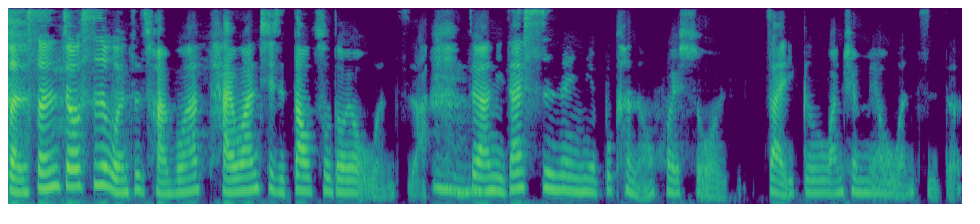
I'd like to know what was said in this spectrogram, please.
本身就是蚊子传播，台湾其实到处都有蚊子啊，对啊，你在室内你也不可能会说在一个完全没有蚊子的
